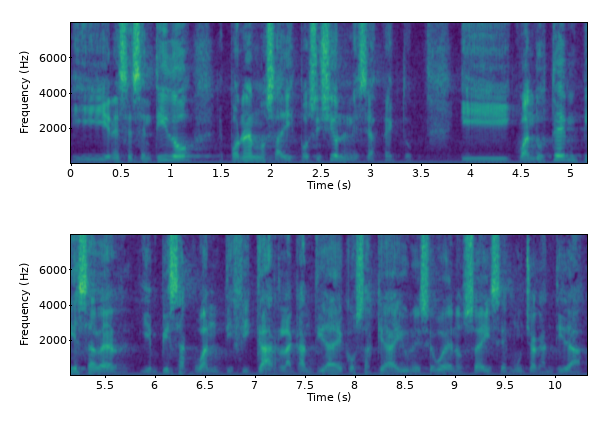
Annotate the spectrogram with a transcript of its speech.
Y en ese sentido, ponernos a disposición en ese aspecto. Y cuando usted empieza a ver y empieza a cuantificar la cantidad de cosas que hay, uno dice, bueno, seis es mucha cantidad.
